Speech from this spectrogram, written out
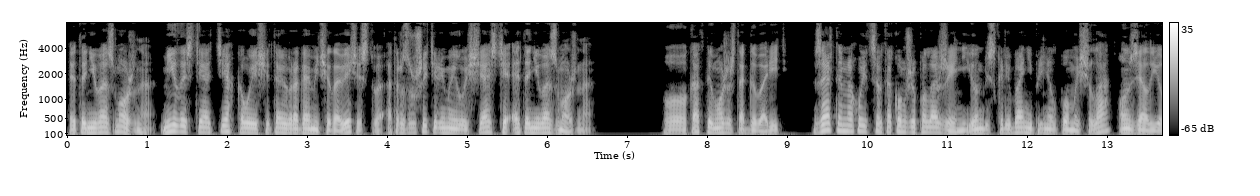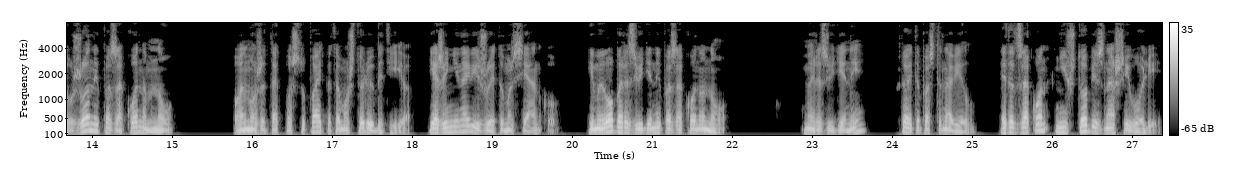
Это невозможно. Милости от тех, кого я считаю врагами человечества, от разрушителей моего счастья, это невозможно. О, как ты можешь так говорить? Зальтер находится в таком же положении, и он без колебаний принял помощь Ла, он взял ее в жены по законам Ну. Он может так поступать, потому что любит ее. Я же ненавижу эту марсианку. И мы оба разведены по закону Ну. Мы разведены? Кто это постановил? Этот закон – ничто без нашей воли.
